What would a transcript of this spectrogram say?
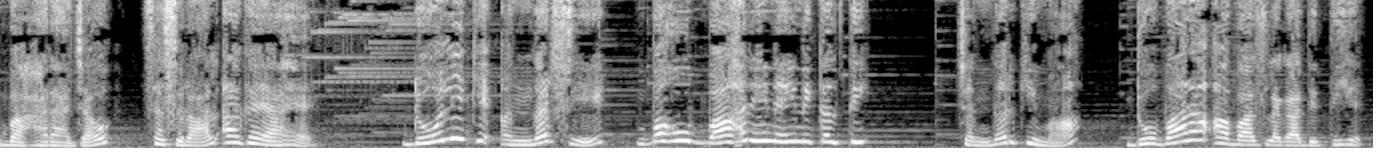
बाहर आ जाओ, ससुराल आ गया है। डोली के अंदर से बहू बाहर ही नहीं निकलती। चंदर की माँ दोबारा आवाज़ लगा देती है।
